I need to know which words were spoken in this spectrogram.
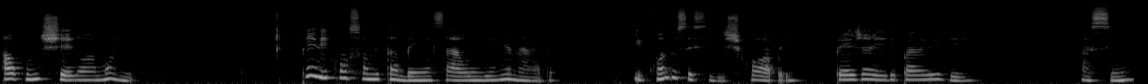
Alguns chegam a morrer. Peri consome também essa água envenenada e, quando se descobre, pede a ele para viver. Assim,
